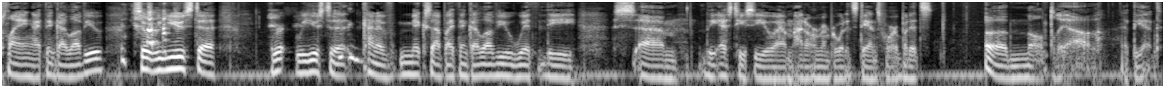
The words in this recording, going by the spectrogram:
playing "I Think I Love You." So we used to we're, used to kind of mix up "I Think I Love You" with the um, the STCUM. I don't remember what it stands for, but it's uh, Montreal at the end.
